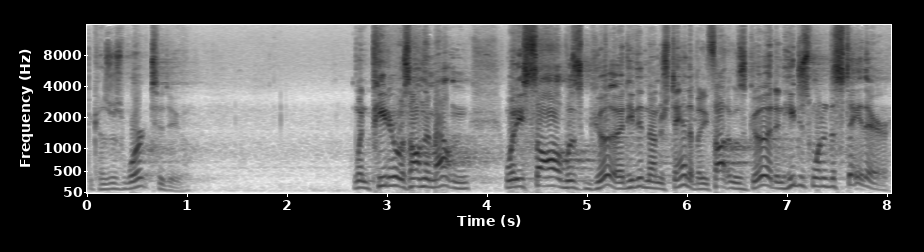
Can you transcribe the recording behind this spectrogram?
because there's work to do. When Peter was on the mountain, what he saw was good. He didn't understand it, but he thought it was good, and he just wanted to stay there.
